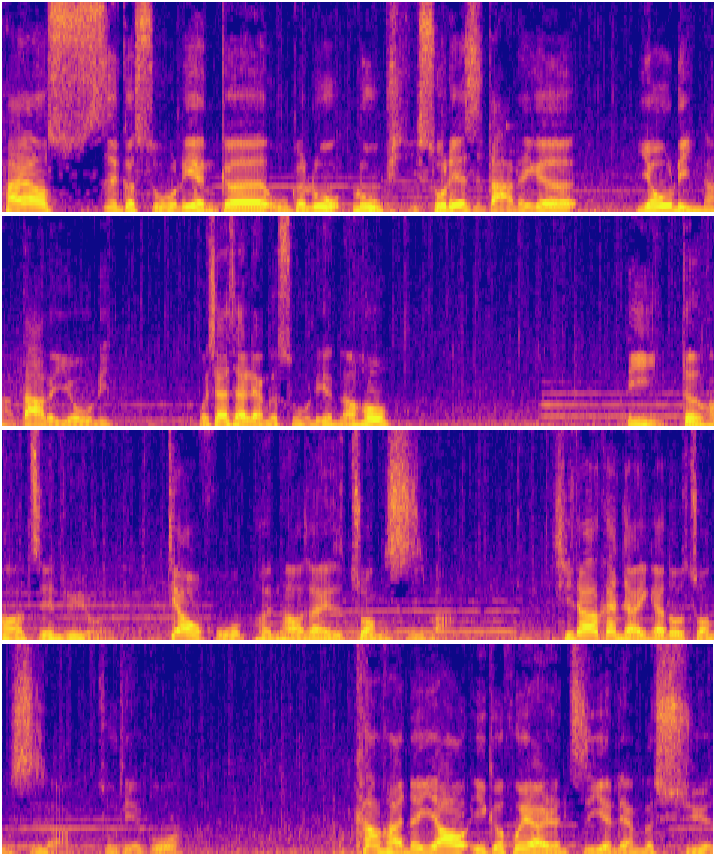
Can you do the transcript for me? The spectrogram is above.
它要四个锁链跟五个鹿鹿皮，锁链是打那个幽灵啊，大的幽灵。我现在才两个锁链，然后壁灯好像之前就有了，吊火盆好像也是装饰吧，其他看起来应该都装饰啊。铸铁锅，抗寒的药一个灰矮人之眼，两个血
